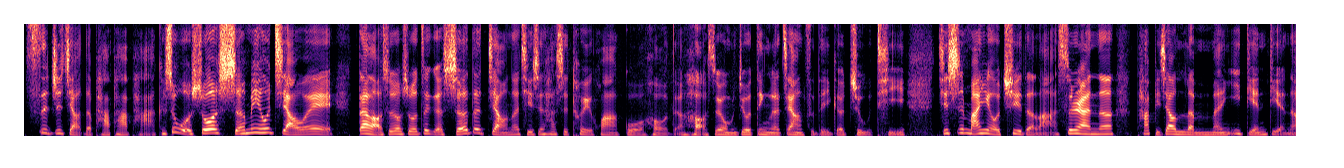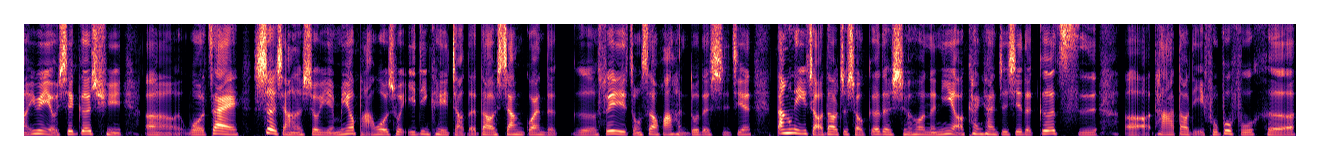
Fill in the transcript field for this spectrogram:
四只脚的爬爬爬。可是我说蛇没有脚哎，戴老师就说这个蛇的脚呢，其实它是退化过后的哈，所以我们就定了这样子的一个主主题，其实蛮有趣的啦。虽然呢，它比较冷门一点点呢，因为有些歌曲，呃，我在设想的时候也没有把握说一定可以找得到相关的歌，所以总是要花很多的时间。当你找到这首歌的时候呢，你也要看看这些的歌词，呃，它到底符不符合，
